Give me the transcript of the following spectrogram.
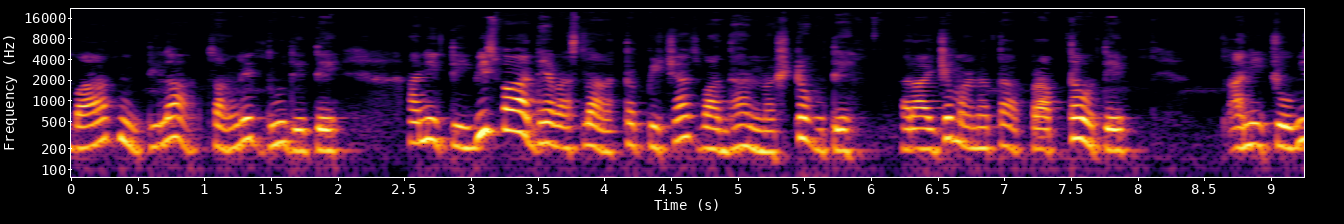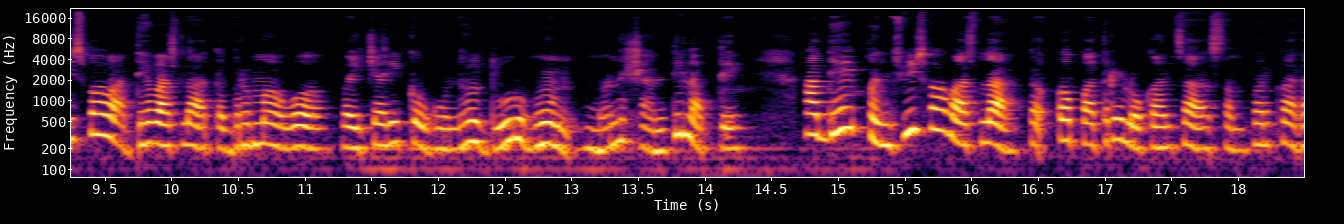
बाळनीतीला चांगले दूध येते. आणि तेवीसवा अध्याय वाचला तर पिचाच बांधा नष्ट होते राज्यमानता प्राप्त होते. आणि चोवीसवा अध्याय वाचला तर ब्रह्म व वैचारिक गोंधळ दूर होऊन मन शांती लाभते. अध्याय पंचवीसवा वाचला तर अपात्र लोकांचा संपर्कात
